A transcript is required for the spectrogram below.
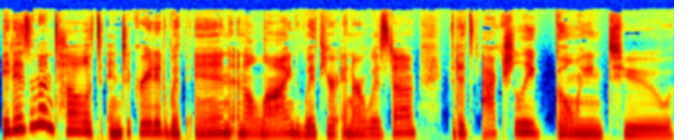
it isn't until it's integrated within and aligned with your inner wisdom that it's actually going to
